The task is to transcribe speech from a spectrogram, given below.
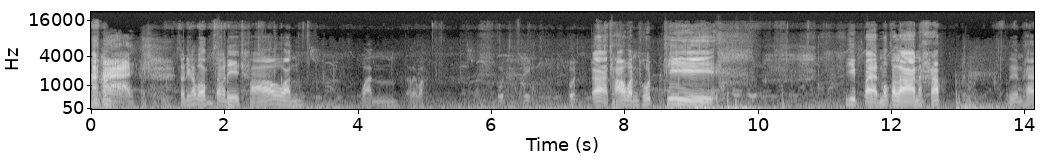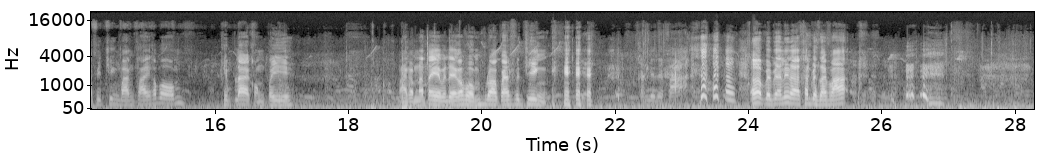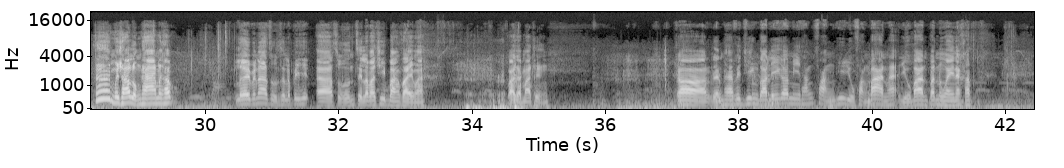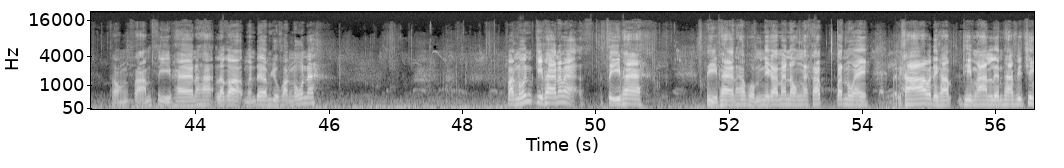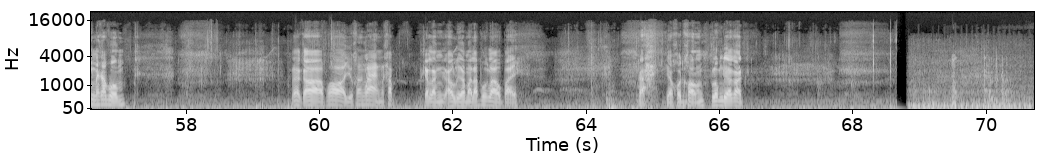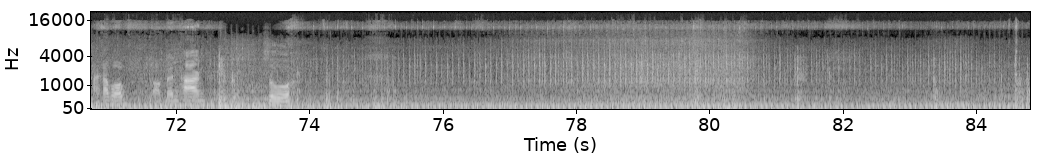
สวัสดีครับผม สวัสดีเช้าวันวันอะไรวะ พุทธเอ้ยพุทธอ่าเช้าวันพุธที่ 28 มกรานะครับ เรือนแพฟิชชิ่งบางไทรครับผมทริปแรกของปี มากับนาเต้เป็นเดิมครับผม รอกแปดฟิชชิ่งกันเดินไฟฟ้า เออ เป็นแบบนี้แหละคันเป็ดสายฟ้าเฮ้ยเมื่อเช้าหลงทางนะครับ เลยไปหน้าศูนย์ศิลปชีพอ่าศูนย์ศิลปาชีพบางไทรมา กว่าจะมาถึง ก็เรือนแพฟิชชิ่งตอนนี้ก็มีทั้งฝั่งที่อยู่ฝั่งบ้านฮะ อยู่บ้านป้านวยนะครับสองสามสี่แพนะฮะ แล้วก็เหมือนเดิมอยู่ฝั่งนู้นนะ ฝั่งนู้นกี่แพนะแม่สี่แพสี่แพนะครับผมนี่ก็แม่นงนะครับป้านวยสวัสดีครับสวัสดีครับ ทีมงานเรือนแพฟิชชิ่งนะครับผม แล้วก็พ่ออยู่ข้างล่างนะครับกำลังเอาเรือมารับพวกเราไปเดี๋ยวขนของลงเรือก่อนไปครับผมออกเดินทางสู่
